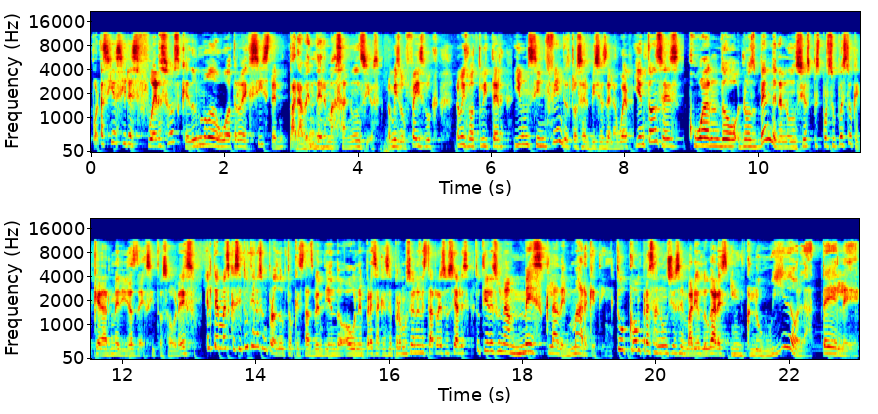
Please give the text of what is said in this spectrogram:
por así decir, esfuerzos que de un modo u otro existen para vender más anuncios. Lo mismo Facebook, lo mismo Twitter y un sinfín de otros servicios de la web. Y entonces cuando nos ven venden anuncios, pues por supuesto que quedan medidas de éxito sobre eso. El tema es que si tú tienes un producto que estás vendiendo o una empresa que se promociona en estas redes sociales, tú tienes una mezcla de marketing. Tú compras anuncios en varios lugares, incluido la tele,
